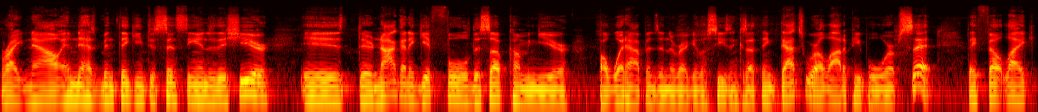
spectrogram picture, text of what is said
right now and has been thinking to since the end of this year is they're not going to get fooled this upcoming year by what happens in the regular season because I think that's where a lot of people were upset. They felt like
